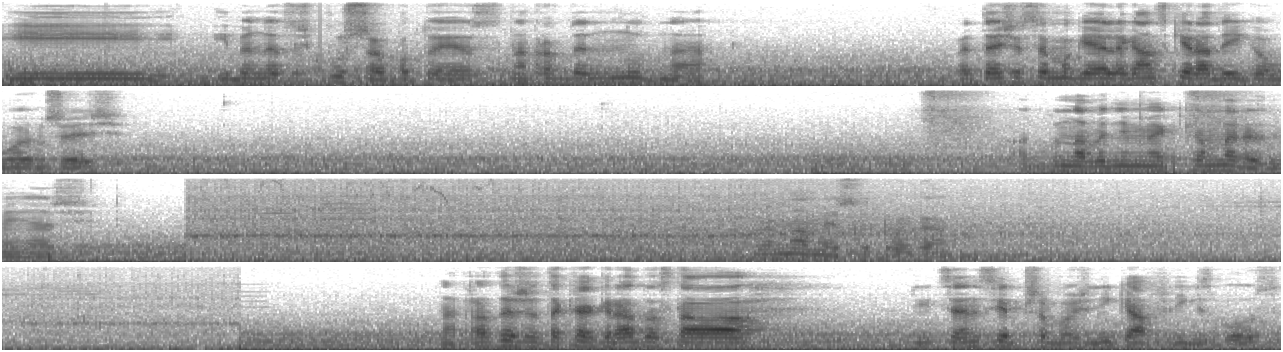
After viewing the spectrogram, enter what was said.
I, I będę coś puszczał, bo to jest naprawdę nudne. Się sobie mogę eleganckie radyjko włączyć. A tu nawet nie wiem jak kamerę zmieniać. No mam jeszcze trochę. Naprawdę, że taka gra dostała licencję przewoźnika Flixbus,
